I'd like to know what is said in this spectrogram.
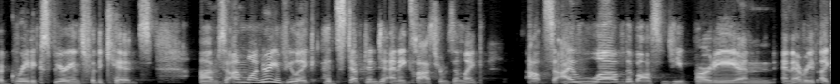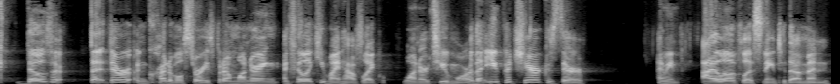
a great experience for the kids. Um, so I'm wondering if you like had stepped into any classrooms and like outside. I love the Boston Tea Party and and every like those are that they're incredible stories. But I'm wondering, I feel like you might have like one or two more that you could share because they're. I mean, I love listening to them, and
